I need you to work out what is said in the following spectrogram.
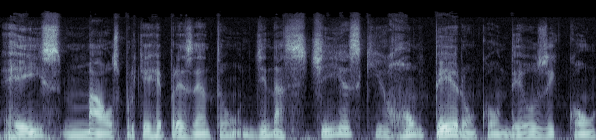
reis maus porque representam dinastias que romperam com Deus e com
